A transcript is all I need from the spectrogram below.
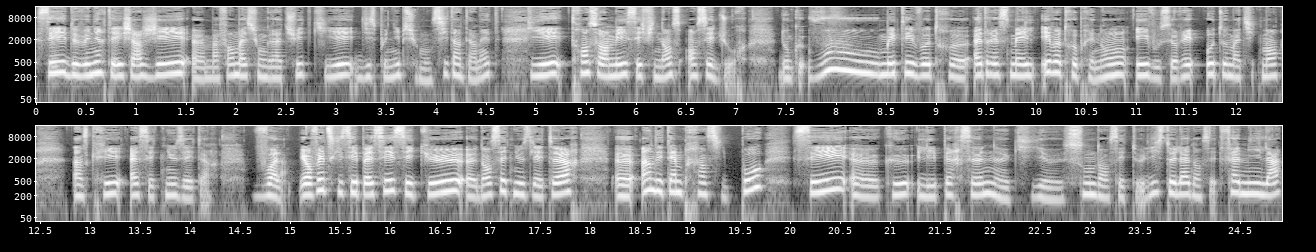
c'est de venir télécharger ma formation gratuite qui est disponible sur mon site internet, qui est Transformer ses finances en 7 jours. Donc vous mettez votre adresse adresse mail et votre prénom et vous serez automatiquement inscrit à cette newsletter. Voilà. Et en fait, ce qui s'est passé, c'est que euh, dans cette newsletter, euh, un des thèmes principaux, c'est euh, que les personnes qui sont dans cette liste-là, dans cette famille-là,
